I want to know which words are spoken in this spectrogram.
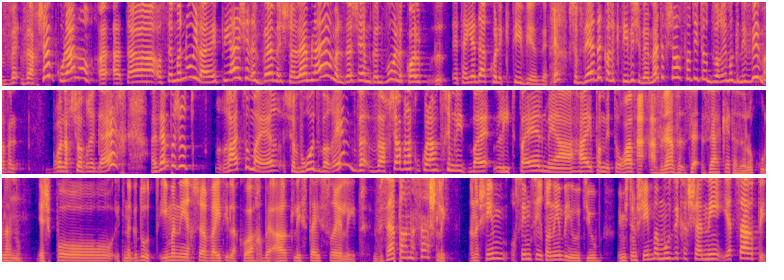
ו- ועכשיו כולנו, אתה עושה מנוי ל-API שלהם ומשלם להם על זה שהם גנבו לכל, את הידע הקולקטיבי הזה. כן. עכשיו, זה ידע קולקטיבי שבאמת אפשר לעשות איתו דברים מגניבים, אבל בואו נחשוב רגע איך. אז הם פשוט רצו מהר, שברו דברים, ו- ועכשיו אנחנו כולנו צריכים להתפעל, להתפעל מההייפ המטורף. אבל זה, זה הקטע, זה לא כולנו. יש פה התנגדות. אם אני עכשיו הייתי לקוח בארטליסט הישראלית, וזה הפרנסה שלי. אנשים עושים סרטונים ביוטיוב ומשתמשים במוזיקה שאני יצרתי.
